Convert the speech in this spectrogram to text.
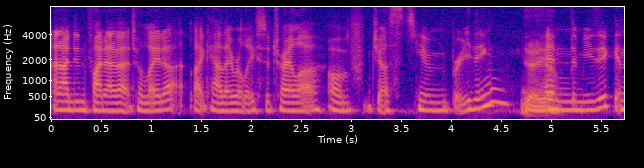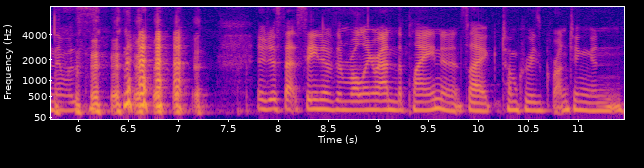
and I didn't find out about it till later, like how they released a trailer of just him breathing Yeah, yeah. and the music, and there was. Just that scene of them rolling around in the plane, and it's like Tom Cruise grunting and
